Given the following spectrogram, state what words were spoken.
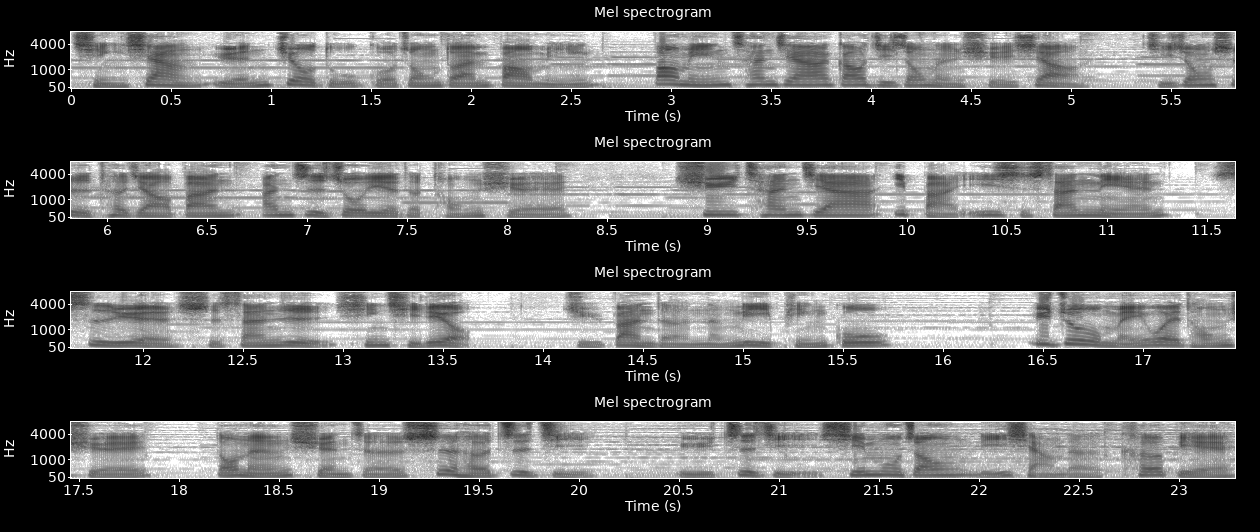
请向原就读国中端报名。报名参加高级中等学校。集中式特教班安置作业的同学，需参加一百一十三年四月十三日星期六举办的能力评估。预祝每一位同学都能选择适合自己与自己心目中理想的科别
